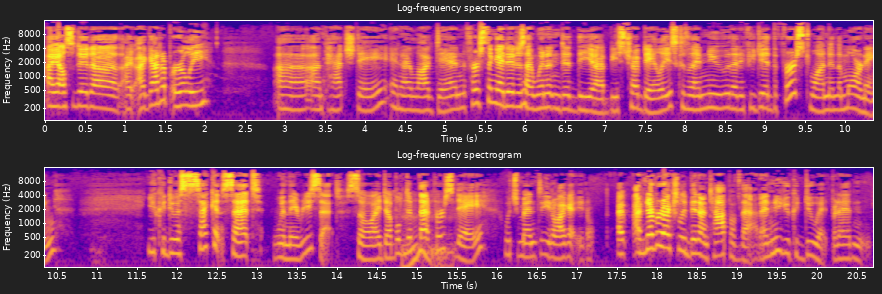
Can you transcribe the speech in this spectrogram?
I also did. Uh, I, I got up early uh, on patch day and I logged in. First thing I did is I went and did the uh, Beast Tribe dailies because I knew that if you did the first one in the morning, you could do a second set when they reset. So I double dipped that first day, which meant you know I got you know I've I've never actually been on top of that. I knew you could do it, but I hadn't.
